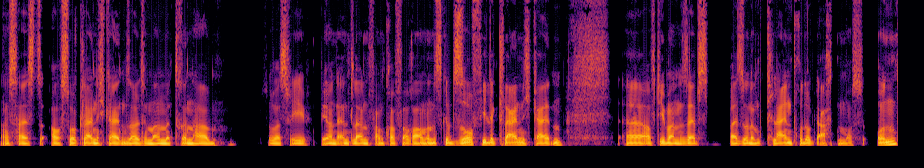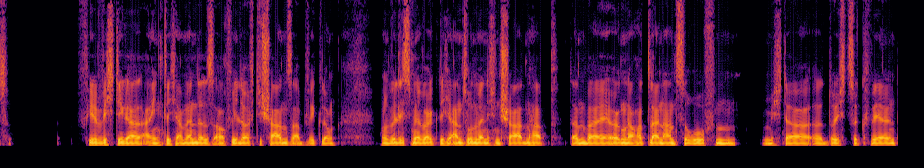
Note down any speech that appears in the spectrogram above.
Das heißt, auch so Kleinigkeiten sollte man mit drin haben. Sowas wie B- und Entladen vom Kofferraum. Und es gibt so viele Kleinigkeiten, äh, auf die man selbst bei so einem kleinen Produkt achten muss. Und viel wichtiger eigentlich am Ende ist auch, wie läuft die Schadensabwicklung. Und will ich es mir wirklich antun, wenn ich einen Schaden habe, dann bei irgendeiner Hotline anzurufen, mich da äh, durchzuquälen,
